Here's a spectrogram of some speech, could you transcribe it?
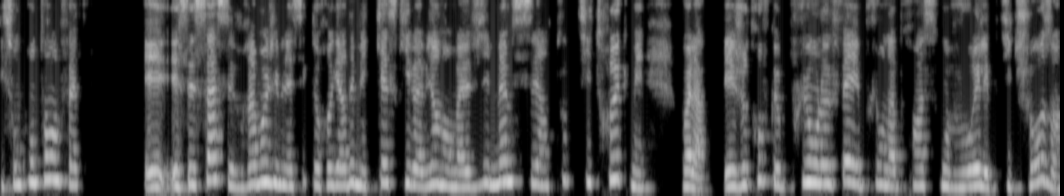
ils sont contents, en fait. Et, et c'est ça, c'est vraiment gymnastique de regarder, mais qu'est-ce qui va bien dans ma vie, même si c'est un tout petit truc, mais voilà. Et je trouve que plus on le fait et plus on apprend à savourer les petites choses.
